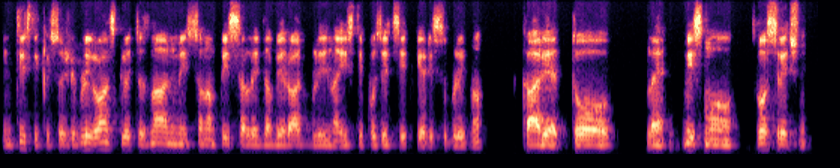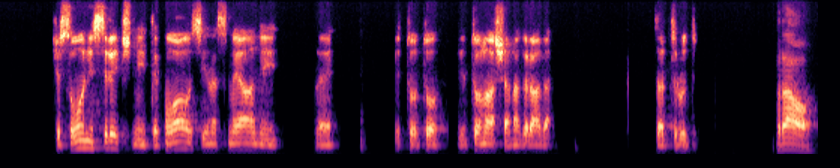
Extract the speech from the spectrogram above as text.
In tisti, ki so že bili lansko leto z nami, so nam pisali, da bi radi bili na isti poziciji, kjer so bili. No. Kar je to, le, mi smo zelo srečni če so oni srečni, tekmovalci nasmejani, le, je, to to, je to naša nagrada za trud. Prav.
